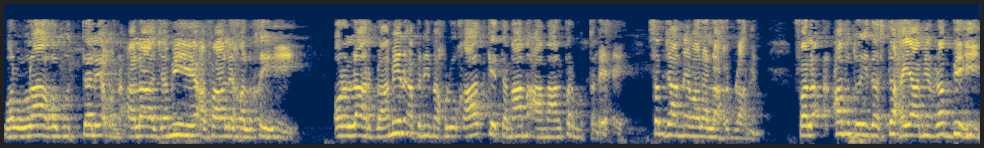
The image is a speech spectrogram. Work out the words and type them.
وہ اللہ مطلع جمی افال خلقی اور اللہ ابراہین اپنی مخلوقات کے تمام اعمال پر مطلع ہے۔ سب جاننے والا اللہ ابراہین فل اب استحیا من رب ہی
